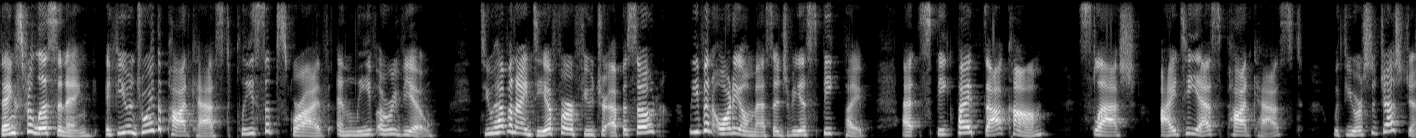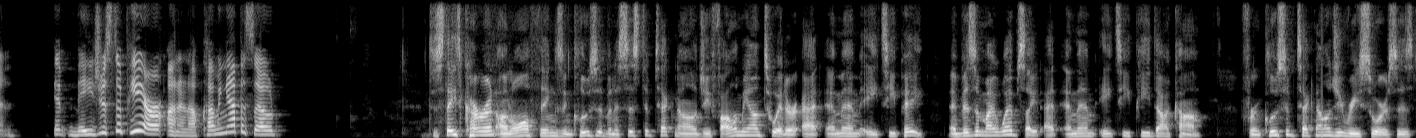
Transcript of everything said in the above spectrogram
Thanks for listening. If you enjoy the podcast, please subscribe and leave a review. Do you have an idea for a future episode? Leave an audio message via SpeakPipe at speakpipe.com slash ITS podcast with your suggestion. It may just appear on an upcoming episode. To stay current on all things inclusive and assistive technology, follow me on Twitter at MMATP and visit my website at MMATP.com for inclusive technology resources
